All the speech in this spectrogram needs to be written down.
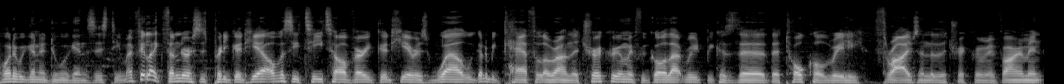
what are we going to do against this team? I feel like Thundurus is pretty good here. Obviously, T-Tar very good here as well. We've got to be careful around the Trick Room if we go that route because the, the Torkoal really thrives under the Trick Room environment.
